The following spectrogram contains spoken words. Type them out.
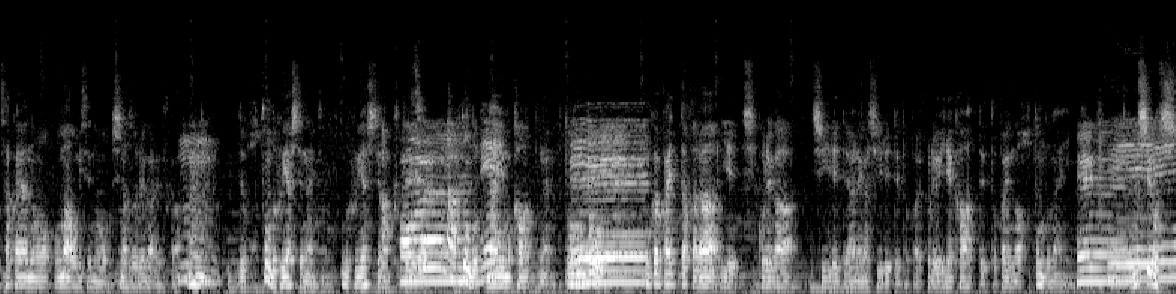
酒屋の、まあ、お店の品揃えがあれですか、うん。でほとんど増やしてないんですよ。ほとんど増やしてなくてほとんどね内容も変わってない。ほとんどへ僕が帰ったから入れしこれが仕入れてあれが仕入れてとかこれが入れ替わってとかいうのはほとんどない。え。むしろし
